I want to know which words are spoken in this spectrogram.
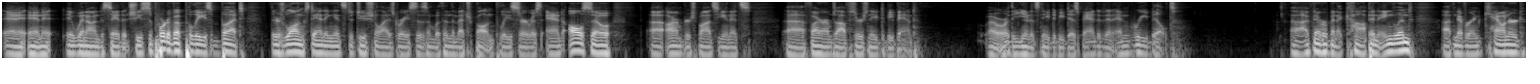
and it, and it, it went on to say that she's supportive of police, but there's longstanding institutionalized racism within the Metropolitan Police Service, and also uh, armed response units, uh, firearms officers need to be banned, or the units need to be disbanded and, and rebuilt. Uh, I've never been a cop in England. I've never encountered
